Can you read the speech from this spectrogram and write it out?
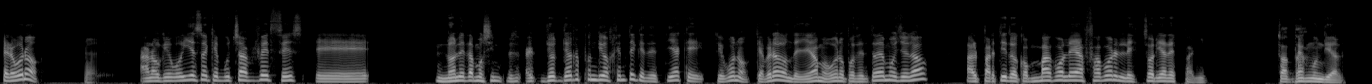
pero bueno, a lo que voy es a que muchas veces eh, no le damos... eh, Yo, yo he respondido a gente que decía que, que, bueno, que a ver a dónde llegamos. Bueno, pues de entrada hemos llegado al partido con más goles a favor en la historia de España, del Mundial.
